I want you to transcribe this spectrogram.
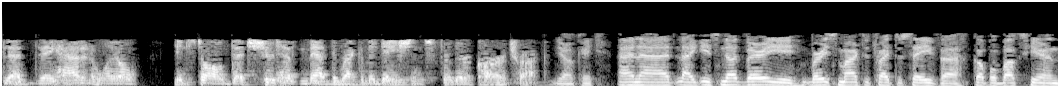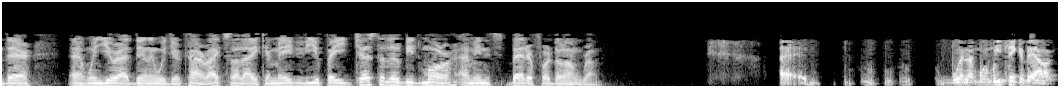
that they had an oil installed that should have met the recommendations for their car or truck. Yeah, okay. And uh, like, it's not very very smart to try to save a couple bucks here and there uh, when you're uh, dealing with your car, right? So like maybe if you pay just a little bit more, I mean, it's better for the long run. Uh, when when we think about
